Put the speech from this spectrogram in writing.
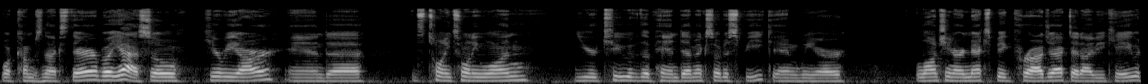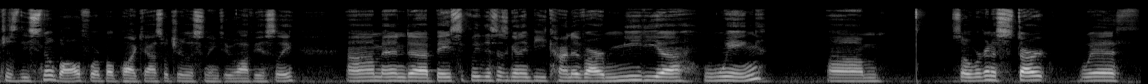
what comes next there. But yeah, so here we are, and uh, it's 2021, year two of the pandemic, so to speak, and we are launching our next big project at IBK, which is the Snowball Floorball Podcast, which you're listening to, obviously. Um, and uh, basically, this is going to be kind of our media wing. Um, so we're going to start with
